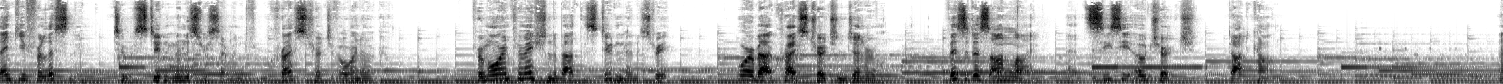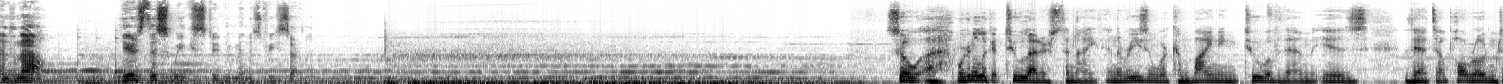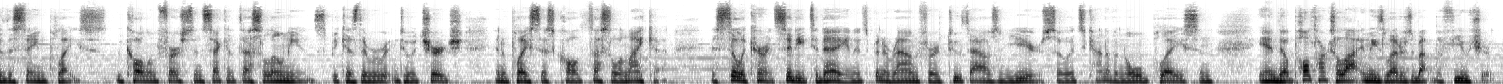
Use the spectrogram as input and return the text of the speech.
Thank you for listening to a student ministry sermon from Christ Church of Oronogo. For more information about the student ministry, or about Christ Church in general, visit us online at ccochurch.com. And now, here's this week's student ministry sermon. So, uh, we're going to look at two letters tonight, and the reason we're combining two of them is that uh, Paul wrote them to the same place. We call them First and Second Thessalonians because they were written to a church in a place that's called Thessalonica. It's still a current city today, and it's been around for 2,000 years, so it's kind of an old place. And, and uh, Paul talks a lot in these letters about the future.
